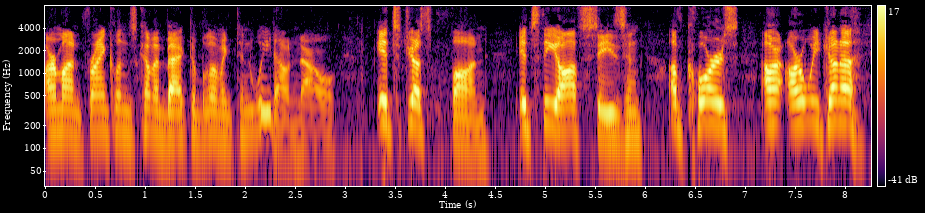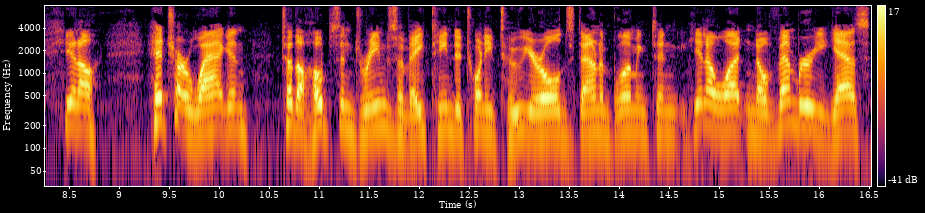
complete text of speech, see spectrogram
Armaan Franklin's coming back to Bloomington? We don't know. It's just fun. It's the off season. Of course, are, are we gonna, you know, hitch our wagon? To the hopes and dreams of 18 to 22 year olds down in Bloomington. You know what? November, yes.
